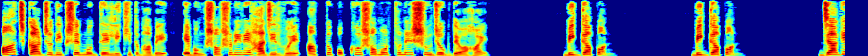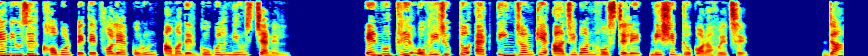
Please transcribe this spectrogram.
পাঁচ কার্যদিবসের মধ্যে লিখিতভাবে এবং সশরীরে হাজির হয়ে আত্মপক্ষ সমর্থনের সুযোগ দেওয়া হয়। বিজ্ঞাপন। বিজ্ঞাপন। জাগা নিউজের খবর পেতে ফলো করুন আমাদের গুগল নিউজ চ্যানেল। এর মধ্যে অভিযুক্ত এক তিনজনকে আজীবন হোস্টেলে নিষিদ্ধ করা হয়েছে। ডা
